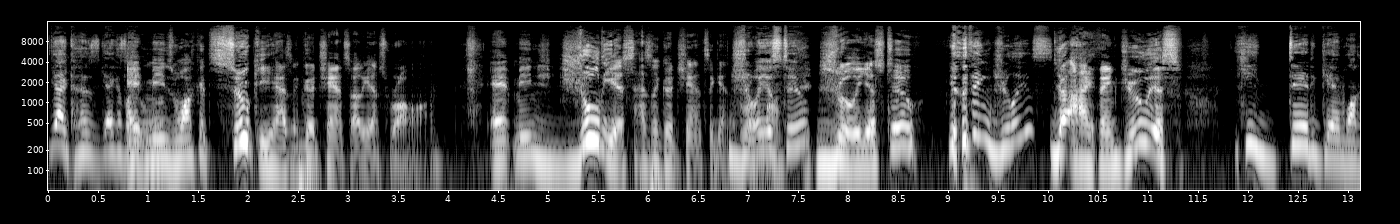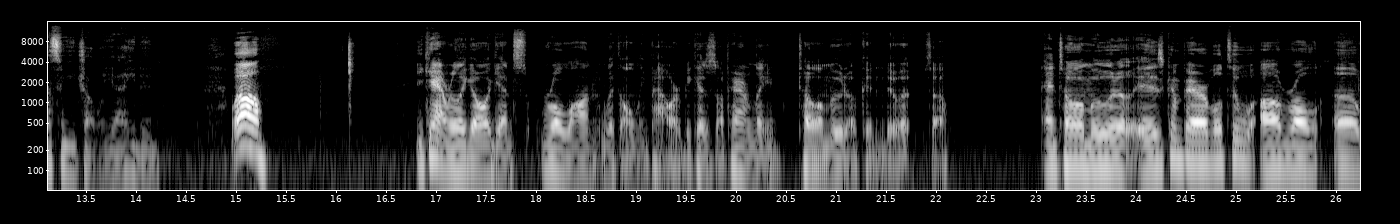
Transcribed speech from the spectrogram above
Yeah, because yeah, because like, It means Wakatsuki has a good chance against Roland. It means Julius has a good chance against Julius Roland. too? Julius too. you think Julius? Yeah, I think Julius. He did give Wakatsuki trouble. Yeah, he did. Well, you can't really go against Roland with only power because apparently Toamudo couldn't do it. So, and Toamudo is comparable to uh, Rol- uh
